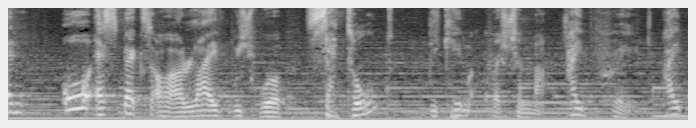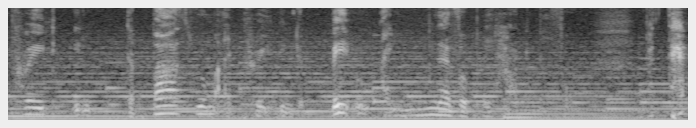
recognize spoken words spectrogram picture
and all aspects of our life which were settled became a question mark. I prayed. I prayed in the bathroom. I prayed in the bedroom. I never prayed harder before But that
